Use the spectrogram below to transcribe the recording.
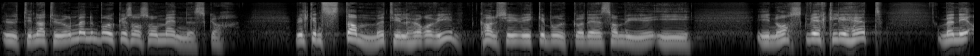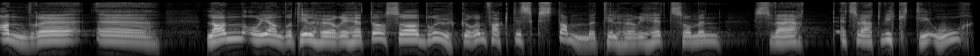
ute i naturen, men det brukes også om mennesker. Hvilken stamme tilhører vi? Kanskje vi ikke bruker det så mye i, i norsk virkelighet, men i andre eh, land og i andre tilhørigheter så bruker en faktisk stammetilhørighet som svært, et svært viktig ord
